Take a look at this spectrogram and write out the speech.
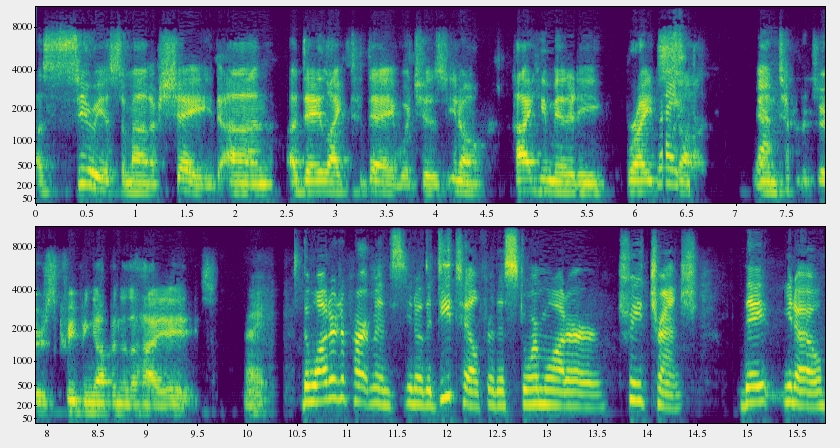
a serious amount of shade on a day like today, which is, you know, high humidity, bright Right. sun, and temperatures creeping up into the high 80s. Right. The water departments, you know, the detail for this stormwater tree trench, they, you know,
